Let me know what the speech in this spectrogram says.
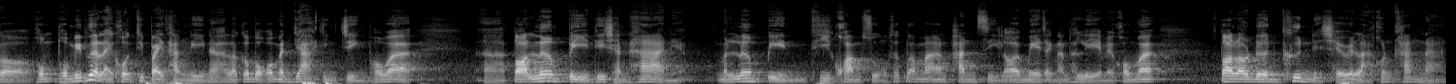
ก็ผมผมมีเพื่อนหลายคนที่ไปทางนี้นะ แล้วก็บอกว่ามันยากจริง ๆ เพราะว่าอตอนเริ่มปีนที่ชั้น 5 เนี่ย มันเริ่มปีนที่ความสูงสักประมาณ 1,400 เมตรจากน้ำทะเลหมายความว่า ตอนเราเดินขึ้นเนี่ยใช้เวลาค่อนข้างนาน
